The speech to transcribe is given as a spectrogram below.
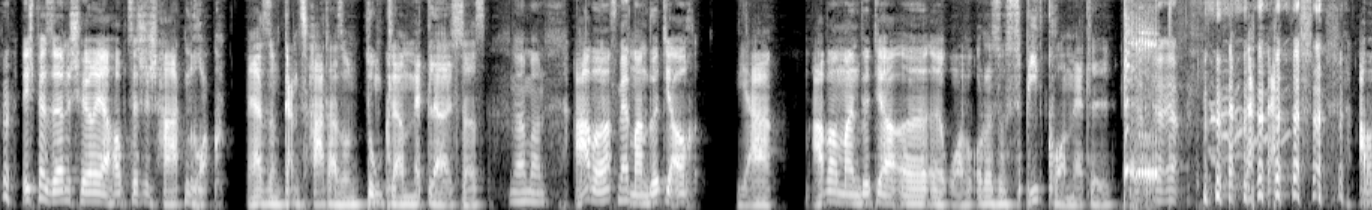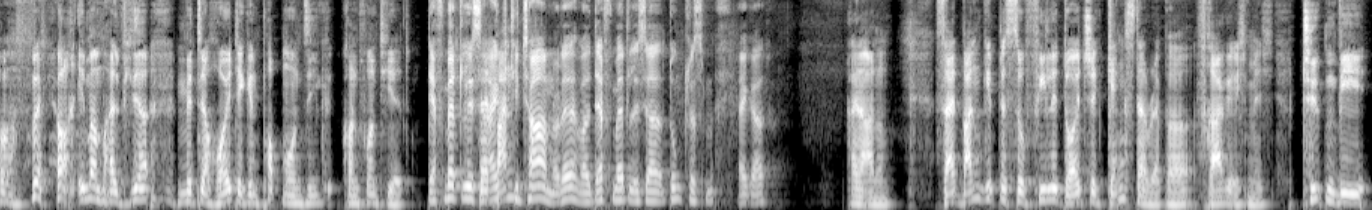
Ich persönlich höre ja hauptsächlich harten Rock. Ja, so ein ganz harter, so ein dunkler Mettler ist das. Na, Mann. Aber man wird ja auch, ja, aber man wird ja, äh, äh, oh, oder so Speedcore-Metal. Ja, ja. Aber man wird ja auch immer mal wieder mit der heutigen Popmusik konfrontiert. Death Metal ist ja Seit eigentlich wann? Titan, oder? Weil Death Metal ist ja dunkles. Ja, egal. Keine Ahnung. Seit wann gibt es so viele deutsche Gangster-Rapper, frage ich mich. Typen wie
